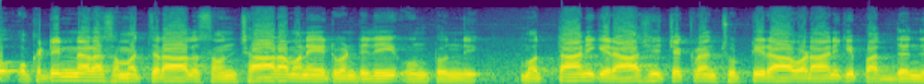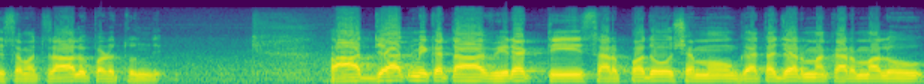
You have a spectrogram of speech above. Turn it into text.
ఒకటిన్నర సంవత్సరాల సంచారం అనేటువంటిది ఉంటుంది. మొత్తానికి రాశి చక్రం చుట్టి రావడానికి పద్దెనిమిది సంవత్సరాలు పడుతుంది. ఆధ్యాత్మికత విరక్తి సర్పదోషము గతజర్మ కర్మలు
